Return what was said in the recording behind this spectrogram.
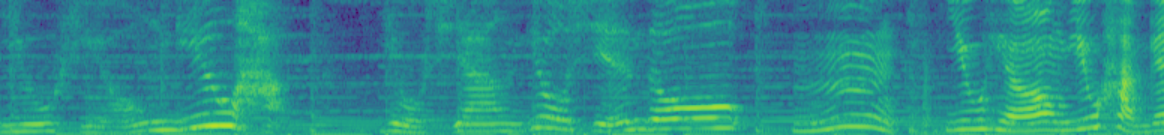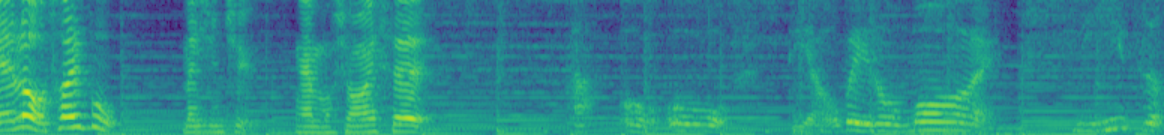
又香又咸，又香又咸的哦。嗯，又香又咸嘅卤菜脯，没兴趣，我冇想爱食。啊哦哦，调味肉妹，你怎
